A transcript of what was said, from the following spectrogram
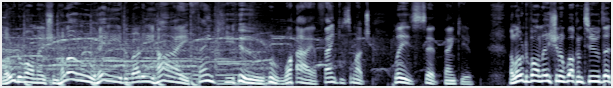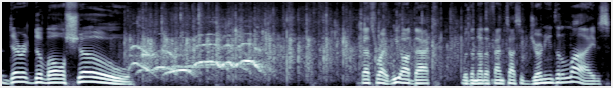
Hello, Duval Nation. Hello. Hey, everybody. Hi. Thank you. Why? Thank you so much. Please sit. Thank you. Hello, Duval Nation, and welcome to the Derek Duval Show. That's right. We are back with another fantastic journey into the lives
